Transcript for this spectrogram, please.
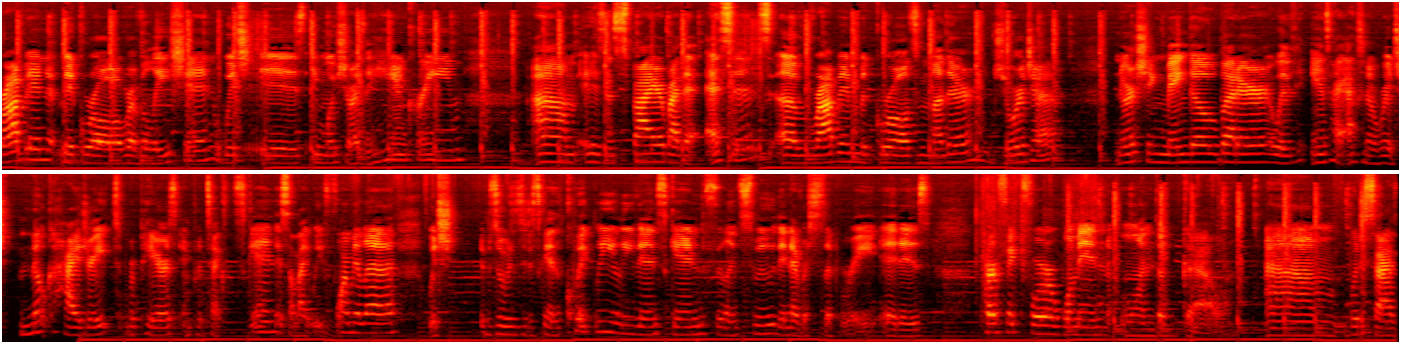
Robin McGraw Revelation, which is a moisturizing hand cream. Um, it is inspired by the essence of Robin McGraw's mother, Georgia. Nourishing mango butter with antioxidant rich milk hydrates, repairs, and protects the skin. It's a lightweight formula which absorbs into the skin quickly, leaving skin feeling smooth and never slippery. It is perfect for a woman on the go. Um, what size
